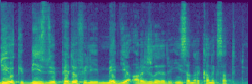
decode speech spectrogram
diyor ki biz diyor pedofiliyi medya aracılığıyla diyor insanlara kanık sattık diyor.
